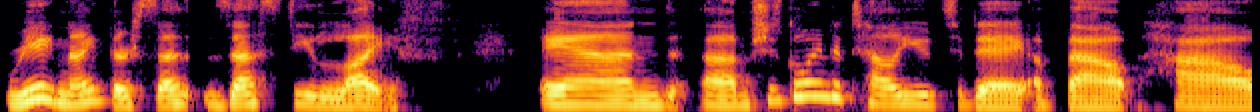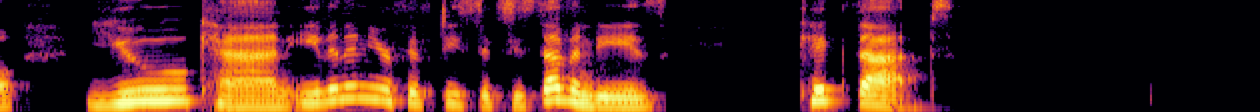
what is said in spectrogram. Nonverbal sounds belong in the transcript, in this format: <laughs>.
reignite their zesty life. And um, she's going to tell you today about how you can even in your 50s 60s 70s kick that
